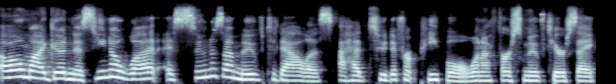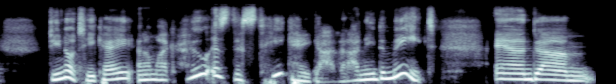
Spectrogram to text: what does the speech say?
Oh my goodness. You know what? As soon as I moved to Dallas, I had two different people when I first moved here say, Do you know TK? And I'm like, Who is this TK guy that I need to meet? And um,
